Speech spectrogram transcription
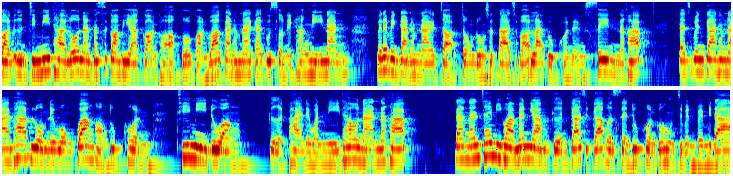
ก่อนอื่นจิมมี่ทาโร่นันพัสกรพยากรณ์ขอออกตัวก่อนว่าการทำนายการกุศลในครั้งนี้นั้น ไม่ได้เป็นการทำนายเจาะจงดวงชะตาเฉพาะรายบุคคลทั้งสิ้นนะครับ แต่จะเป็นการทำนายภาพรวมในวงกว้างของทุกคนที่มีดวงเกิดภายในวันนี้เท่านั้นนะครับ ดังนั้นให้มีความแม่นยำเกิน 99%ทุกคนก็คงจะเป็นไปไม่ได้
